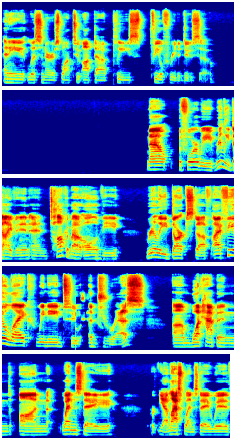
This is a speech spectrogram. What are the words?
any listeners want to opt out, please feel free to do so. Now, before we really dive in and talk about all the really dark stuff, I feel like we need to address um, what happened on Wednesday, or yeah, last Wednesday with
